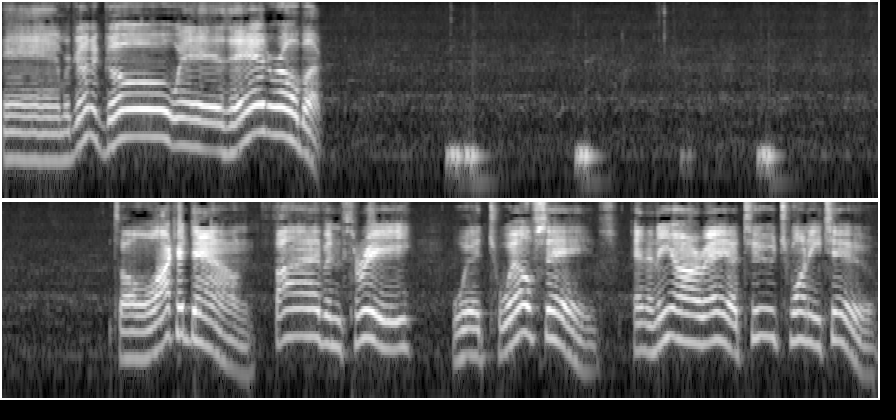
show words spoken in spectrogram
And we're going to go with Ed Roebuck. To lock it down, 5 and 3 with 12 saves and an ERA of 222.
